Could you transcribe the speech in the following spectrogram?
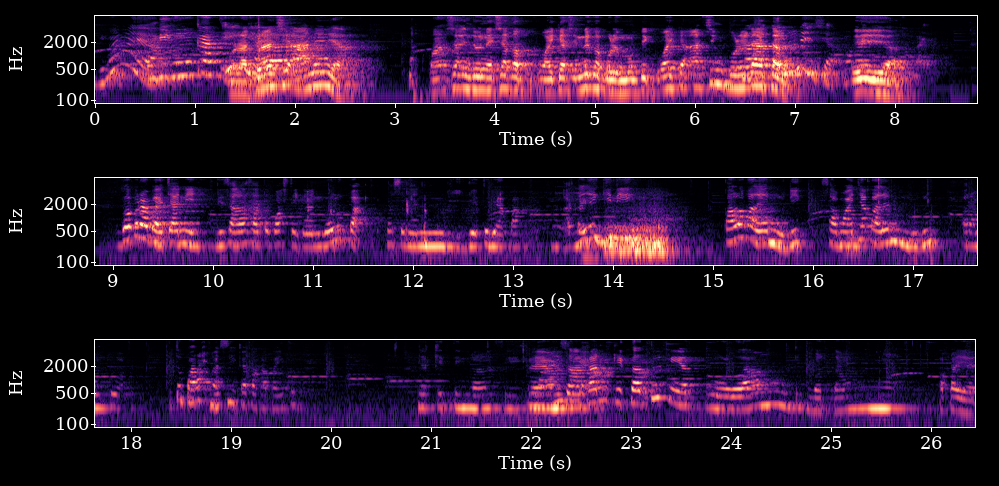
gimana ya? Membingungkan sih peraturan Iya. sih aneh ya. Masa Indonesia ke warga sini gak boleh mudik. Warga asing boleh ke datang. Indonesia? Iya. gue pernah baca nih di salah satu postingan. Gue lupa postingan di IG itu di apa. Katanya gini kalau kalian mudik sama aja kalian membunuh orang tua. Itu parah gak sih kata-kata itu? Nyakitin banget sih. Kayak Makanya misalkan kita tuh niat pulang untuk bertemu apa ya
